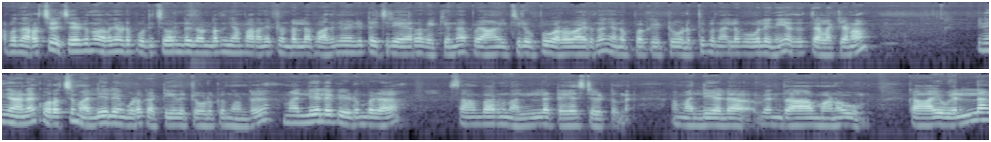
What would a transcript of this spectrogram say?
അപ്പോൾ നിറച്ച് വെച്ചേക്കെന്ന് പറഞ്ഞാൽ ഇവിടെ പൊതിച്ചോറിന്റെ ഇതുണ്ടെന്ന് ഞാൻ പറഞ്ഞിട്ടുണ്ടല്ലോ. അപ്പോൾ അതിന് വേണ്ടിയിട്ട് ഇച്ചിരി ഏറെ വെക്കുന്നത്. അപ്പോൾ ആ ഇച്ചിരി ഉപ്പ് കുറവായിരുന്നു. ഞാൻ ഉപ്പൊക്കെ ഇട്ട് കൊടുത്തു. ഇപ്പോൾ നല്ലപോലെ ഇനി അത് തിളയ്ക്കണം. ഇനി ഞാൻ കുറച്ച് മല്ലിയിലയും കൂടെ കട്ട് ചെയ്തിട്ട് കൊടുക്കുന്നുണ്ട്. മല്ലിയിലയൊക്കെ ഇടുമ്പോഴാണ് സാമ്പാറിന് നല്ല ടേസ്റ്റ് കിട്ടുന്നത് ആ മല്ലിയില വെന്ത ആ മണവും കായവും എല്ലാം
